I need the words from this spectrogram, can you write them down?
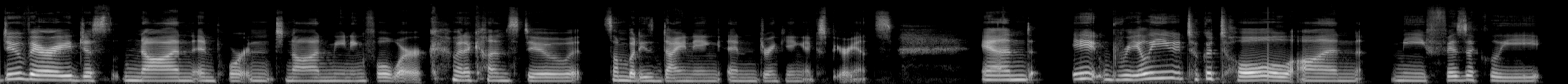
do very just non important, non meaningful work when it comes to somebody's dining and drinking experience. And it really took a toll on me physically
